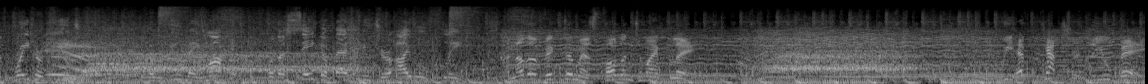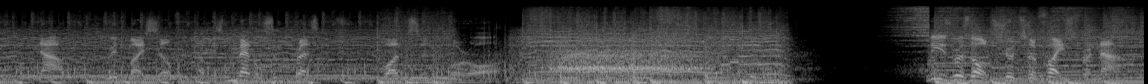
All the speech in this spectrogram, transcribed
a greater future. Though you may mock it, for the sake of that future, I will flee. Another victim has fallen to my blade. We have captured Liu Bei. Now, rid myself of his meddlesome presence once and for all. These results should suffice for now.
